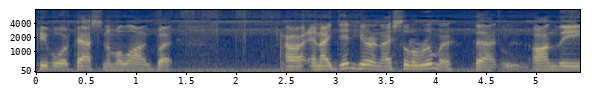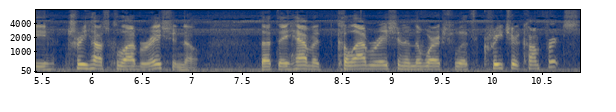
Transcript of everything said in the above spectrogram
people were passing them along. But uh, and I did hear a nice little rumor that Ooh. on the Treehouse collaboration note that they have a collaboration in the works with Creature Comforts.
